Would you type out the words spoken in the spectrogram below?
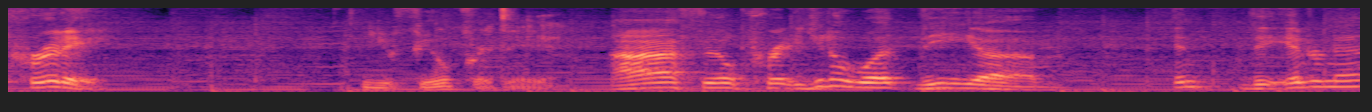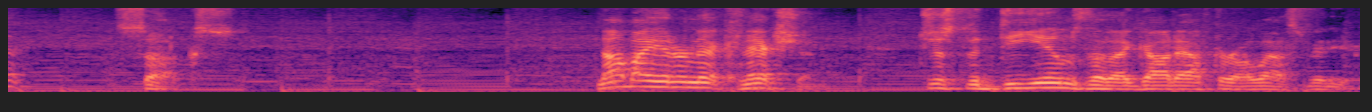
Pretty. You feel pretty. I feel pretty. You know what? The um, in, the internet sucks. Not my internet connection, just the DMs that I got after our last video.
